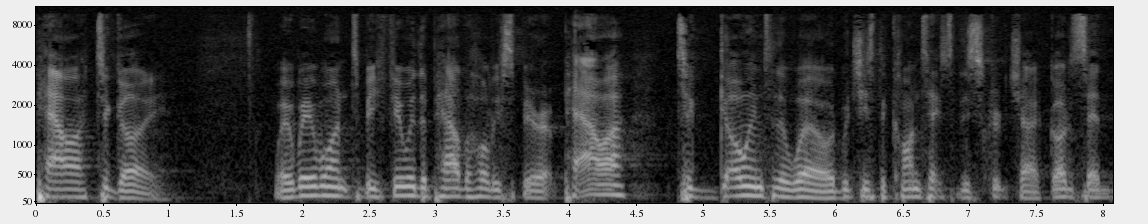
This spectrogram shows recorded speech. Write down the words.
Power to Go where we want to be filled with the power of the Holy Spirit, power to go into the world, which is the context of this scripture. God said,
